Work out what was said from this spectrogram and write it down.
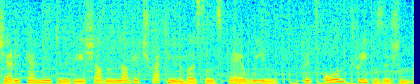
jerry can utility shovel luggage rack universal spare wheel, fits all three positions.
